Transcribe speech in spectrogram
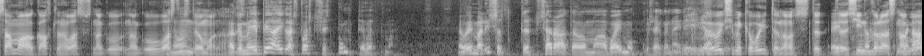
sama kahtlane vastus nagu, nagu vastaste no, omad. aga me ei pea igast vastusest punkte võtma me võime lihtsalt särada oma vaimukusega näiteks. me võiksime ikka võita noh, sest et ei, siin no, kõlas nagu,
